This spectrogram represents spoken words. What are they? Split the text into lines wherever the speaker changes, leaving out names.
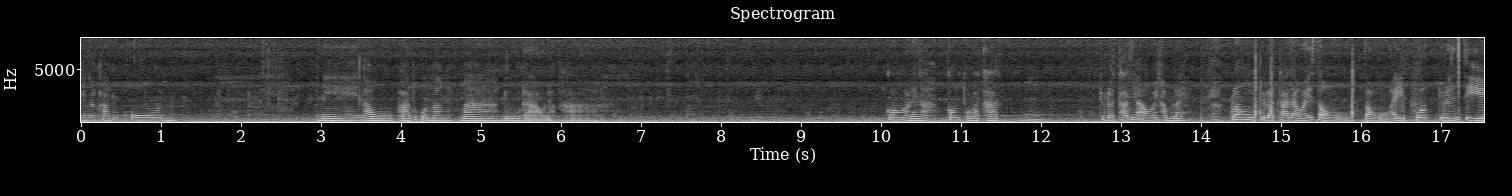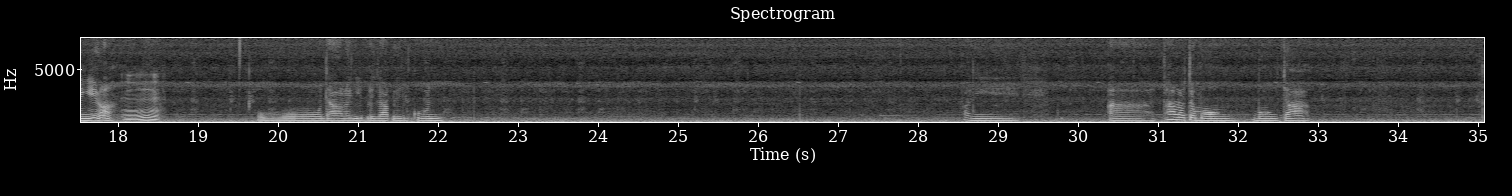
นี่นะคะทุกคนอันนี้เราพาทุกคนมามาดูดาวนะคะ กล้องอะไรนะ กล้องโทรทัศน์
อืม
จุลทรรศน์เนี่ยเอาไว้ทำอะไร กล้องจุลทรรศน์เอาไว้ส่องส่องไอ้พวกจุลินทรีย์อย่างงี้เหรอ
อืม
โอ้ดาวระยิบระยับเลยทุกคนอันนี้อ่า ถ้าเราจะมองมองจาก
